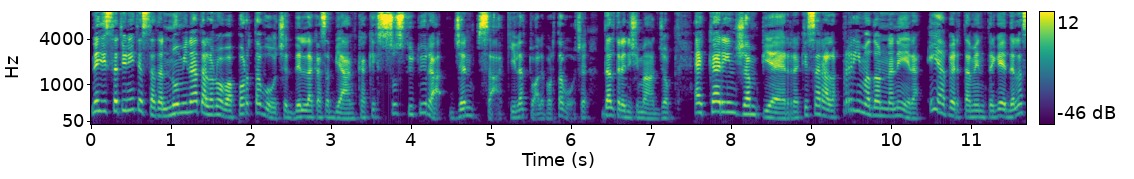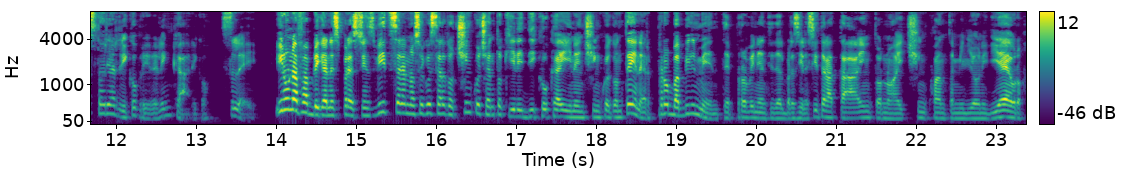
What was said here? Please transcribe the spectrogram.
Negli Stati Uniti è stata nominata la nuova portavoce della Casa Bianca che sostituirà Jen Psaki, l'attuale portavoce, dal 13 maggio. È Karine Jean-Pierre, che sarà la prima donna nera e apertamente gay della storia a ricoprire l'incarico. Slay. In una fabbrica Nespresso in Svizzera hanno sequestrato 500 kg di cocaina in 5 container, probabilmente provenienti dal Brasile. Si tratta intorno ai 50 milioni di euro.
